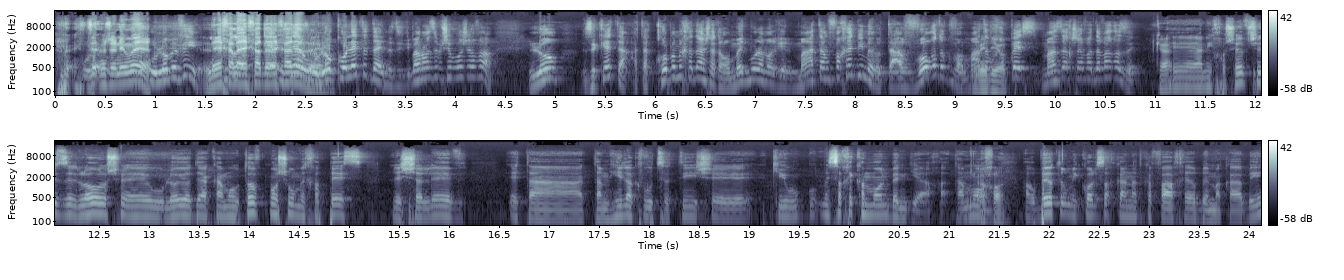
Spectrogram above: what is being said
זה לא- מה שאני אומר. הוא לא מבין. לך על האחד על אחד זהו, הזה. הוא לא קולט עדיין, אז דיברנו על זה בשבוע שעבר. לא, זה קטע, אתה כל פעם מחדש, אתה עומד מול המרגל, מה אתה מפחד ממנו? תעבור אותו כבר, מה אתה. מחפש? מה זה עכשיו הדבר הזה? כן. אה, אני חושב שזה לא שהוא לא יודע כמה הוא טוב, כמו שהוא מחפש לשלב את התמהיל הקבוצתי, ש... כי הוא הוא משחק המון בנגיעה אחת, המון. נכון. הרבה יותר מכל שחקן התקפה אחר במכבי.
